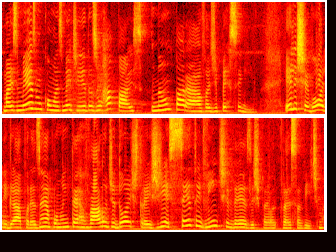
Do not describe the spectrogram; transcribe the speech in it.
mas mesmo com as medidas, o rapaz não parava de perseguir. Ele chegou a ligar, por exemplo, no intervalo de dois, três dias, 120 vezes para essa vítima.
